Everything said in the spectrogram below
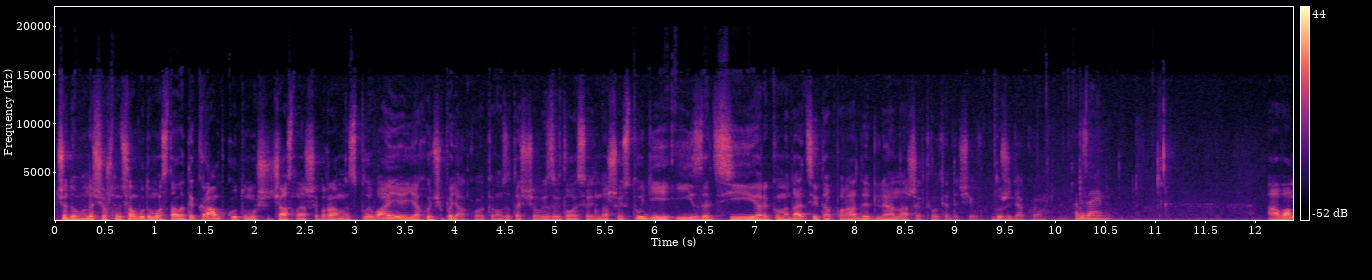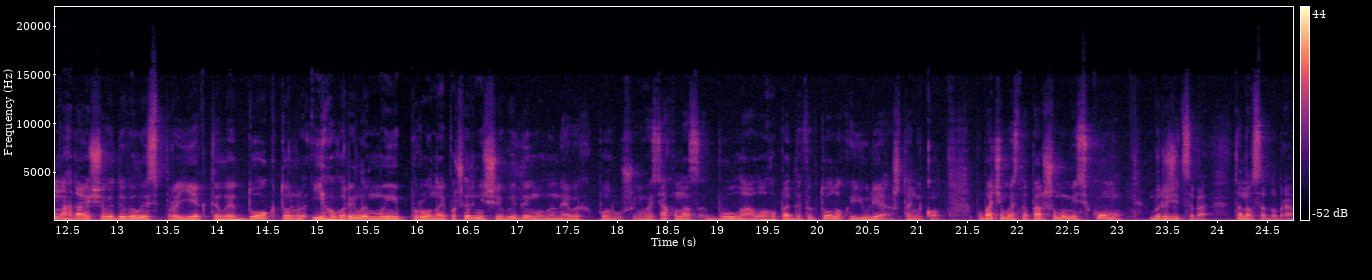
Чудово. Ну що ж, на цьому будемо ставити крапку, тому що час нашої програми спливає. Я хочу подякувати вам за те, що ви завітали сьогодні до нашої студії і за ці рекомендації та поради для наших телеглядачів. Дуже дякую. Взаєм. А вам нагадаю, що ви дивились проєкт Теледоктор і говорили ми про найпоширеніші види мовленевих порушень. В гостях у нас була логопед-дефектолог Юлія Штанько. Побачимось на першому міському. Бережіть себе та на все добре.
